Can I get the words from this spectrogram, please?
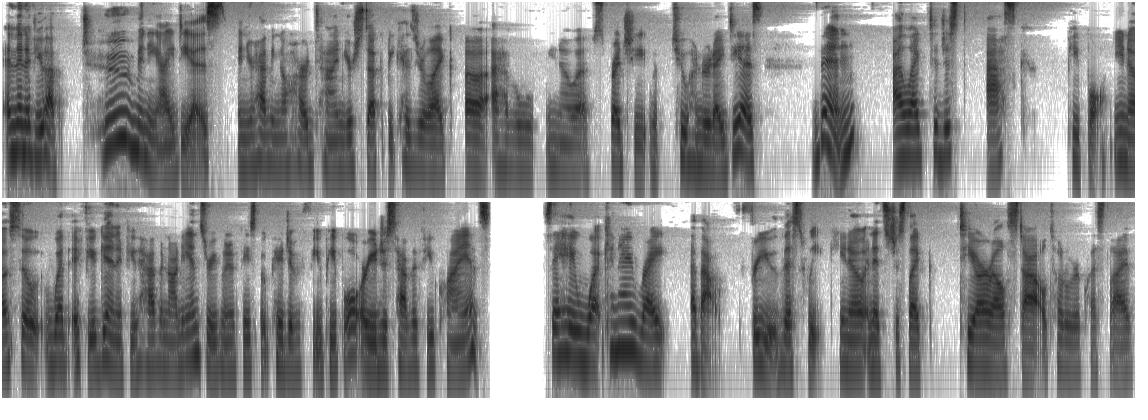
And then if you have too many ideas and you're having a hard time, you're stuck because you're like, uh, I have a you know a spreadsheet with 200 ideas. Then I like to just ask people, you know. So whether if you again if you have an audience or even a Facebook page of a few people or you just have a few clients, say, hey, what can I write about for you this week? You know, and it's just like TRL style, Total Request Live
